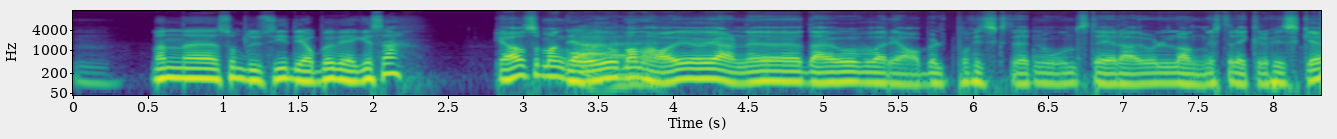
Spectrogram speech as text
Mm. Men øh, som du sier, det å bevege seg. Ja, så man går jo Man har jo gjerne Det er jo variabelt på fiskesteder. Noen steder er jo lange streker å fiske.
